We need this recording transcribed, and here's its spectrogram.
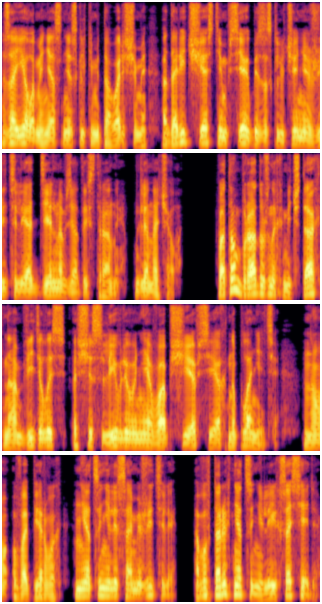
Заело меня с несколькими товарищами одарить счастьем всех без исключения жителей отдельно взятой страны. Для начала. Потом в радужных мечтах нам виделось осчастливливание вообще всех на планете. Но, во-первых, не оценили сами жители, а во-вторых, не оценили их соседи.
